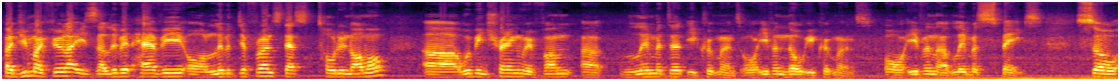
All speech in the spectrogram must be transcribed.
But you might feel like it's a little bit heavy or a little bit different. That's totally normal. Uh, we've been training with um, uh, limited equipment or even no equipment or even a limited space. So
